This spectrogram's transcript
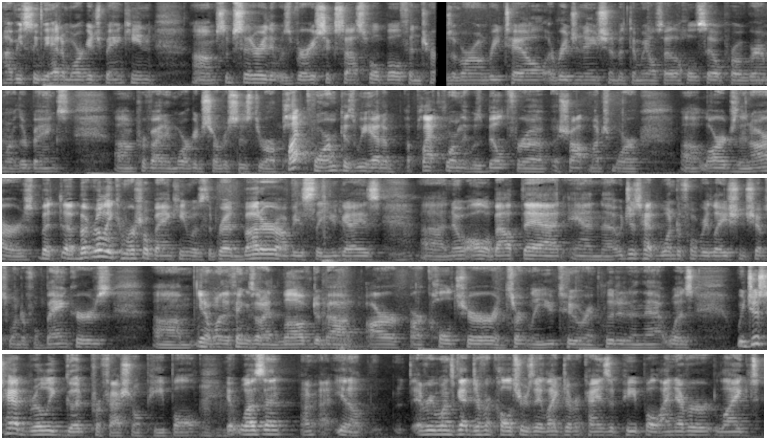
Obviously, we had a mortgage banking um, subsidiary that was very successful, both in terms of our own retail origination, but then we also had a wholesale program where other banks um, provided mortgage services through our platform because we had a, a, platform that was built for a, a shop much more uh, large than ours. But uh, but really, commercial banking was the bread and butter. Obviously, you guys uh, know all about that, and uh, we just had wonderful relationships, wonderful bankers. Um, you know, one of the things that I loved about our our culture, and certainly you two are included in that, was we just had really good professional people. Mm-hmm. It wasn't, you know, everyone's got different cultures. They like different kinds of people. I never liked,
